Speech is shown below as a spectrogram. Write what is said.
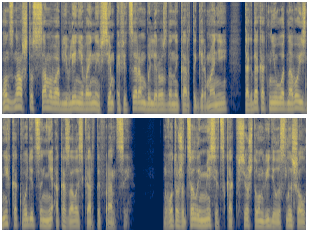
Он знал, что с самого объявления войны всем офицерам были розданы карты Германии, тогда как ни у одного из них, как водится, не оказалось карты Франции. Вот уже целый месяц, как все, что он видел и слышал,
